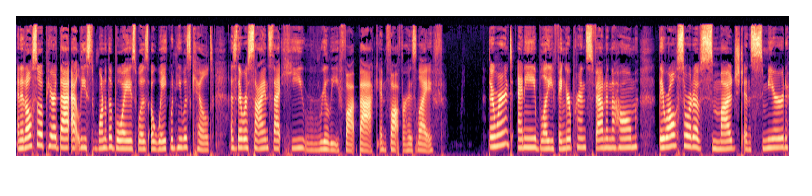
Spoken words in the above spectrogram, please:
And it also appeared that at least one of the boys was awake when he was killed, as there were signs that he really fought back and fought for his life. There weren't any bloody fingerprints found in the home. They were all sort of smudged and smeared,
